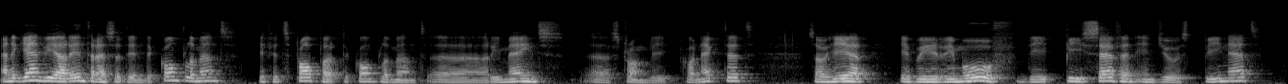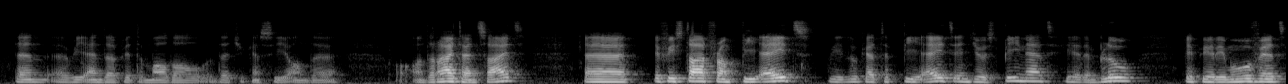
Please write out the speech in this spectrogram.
And again, we are interested in the complement. If it's proper, the complement uh, remains uh, strongly connected. So here, if we remove the P7 induced PNet, then uh, we end up with the model that you can see on the on the right hand side. Uh, if we start from P8, we look at the P8 induced PNet here in blue. If we remove it,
